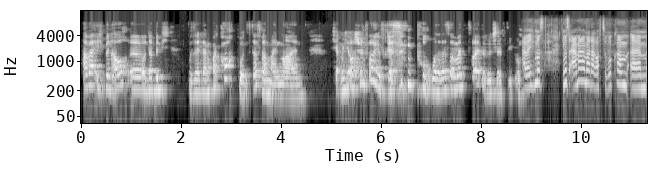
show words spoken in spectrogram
Aber ich bin auch, äh, und da bin ich sehr dankbar, Kochkunst. Das war mein Malen. Ich habe mich auch schön vollgefressen in Corona. Das war meine zweite Beschäftigung. Aber ich muss, ich muss einmal nochmal darauf zurückkommen, ähm,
